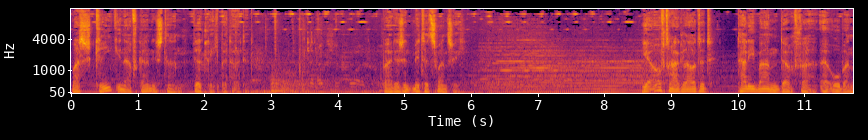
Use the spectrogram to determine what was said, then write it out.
was Krieg in Afghanistan wirklich bedeutet. Beide sind Mitte 20. Ihr Auftrag lautet, Taliban-Dörfer erobern.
